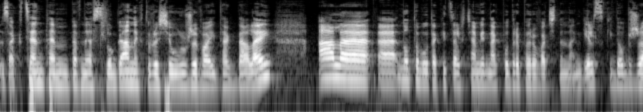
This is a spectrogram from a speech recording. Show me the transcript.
z akcentem, pewne slogany, które się używa i tak dalej ale e, no to był taki cel. Chciałam jednak podreperować ten angielski dobrze,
